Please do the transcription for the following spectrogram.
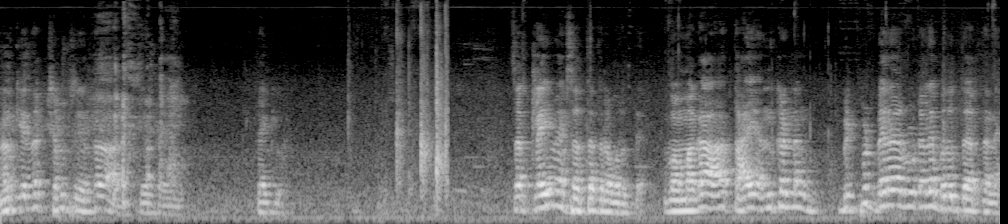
ನನಗಿಂತ ಕ್ಷಮಿಸಿ ಅಂತ ಕೇಳ್ತಾ ಇದ್ದೀನಿ. ಥ್ಯಾಂಕ್ ಯು ಸರ್ ಕ್ಲೈಮ್ಯಾಕ್ಸ್ ಹತ್ತತ್ರ ಬರುತ್ತೆ. ಒಬ್ಬ ಮಗ ತಾಯಿ ಅನ್ಕೊಂಡಂಗೆ ಬಿಟ್ಬಿಟ್ಟು ಬೇರೆ ರೂಟಲ್ಲೇ ಬದುಕ್ತಾ ಇರ್ತಾನೆ.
